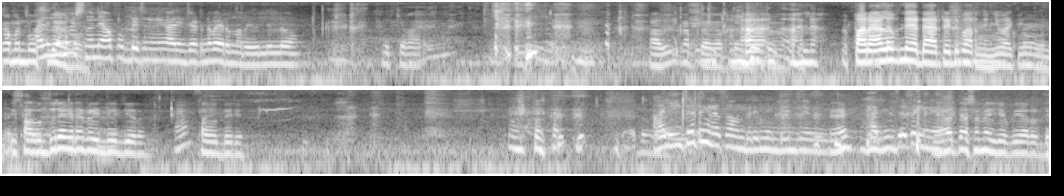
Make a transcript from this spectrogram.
കമന്റ് അലിൻ ബോക്സിൽ ചേട്ടൻ പ്രശ്നം ഞാൻ ഫുഡ് വെച്ചിട്ടുണ്ടെങ്കിൽ അലിൻ ചേട്ടന്റെ വയറൊന്നും അറിയില്ലല്ലോ മിക്കവാറും അല്ല. പറയാനുള്ള ഡയറക്റ്റ് ആയിട്ട് പറഞ്ഞു. ഇനി ബാക്കി ഈ സൗന്ദര്യം എങ്ങനെ പെയിന്റ് ചെയ്യണം സൗന്ദര്യം. അലിൻ ചേട്ടൻ എങ്ങനെ സൗന്ദര്യം മെയിന്റെയിൻ ചെയ്യുന്നത്? അലിൻ ചേട്ടൻ എങ്ങനെയാ? ഞാൻ അത്യാവശ്യം മേക്കപ്പ് ചെയ്യാറുണ്ട്.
